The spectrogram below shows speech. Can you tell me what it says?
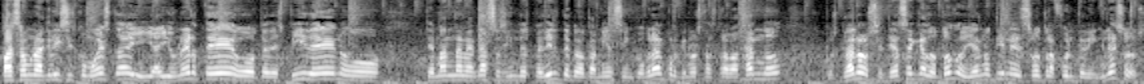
pasa una crisis como esta y hay un ERTE o te despiden o te mandan a casa sin despedirte, pero también sin cobrar porque no estás trabajando, pues claro, se te ha secado todo, ya no tienes otra fuente de ingresos.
